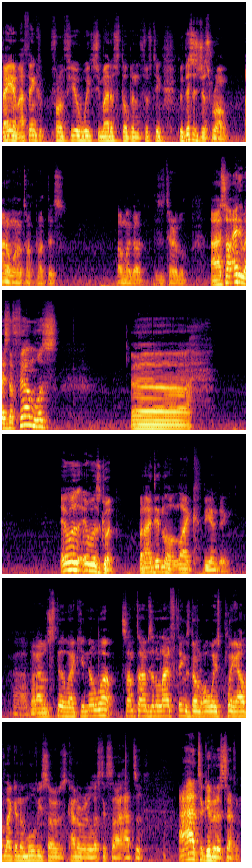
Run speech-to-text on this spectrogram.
damn I think for a few weeks you might have still been 15 dude this is just wrong. I don't want to talk about this. Oh my god this is terrible. Uh, so anyways the film was uh it was it was good but I did not like the ending. Uh, but I was still like, you know what? Sometimes in life things don't always play out like in a movie, so it was kind of realistic. So I had to, I had to give it a seven.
